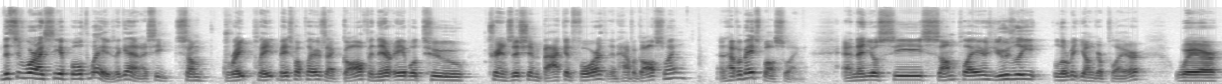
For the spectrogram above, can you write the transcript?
this is where I see it both ways. Again, I see some great play, baseball players at golf, and they're able to transition back and forth and have a golf swing and have a baseball swing. And then you'll see some players, usually a little bit younger player, where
